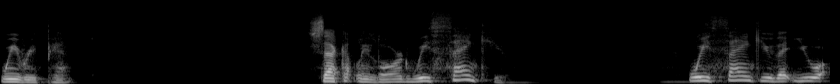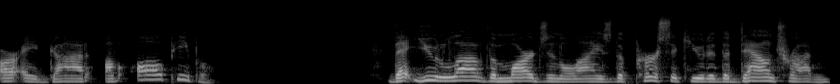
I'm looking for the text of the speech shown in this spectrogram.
We repent. Secondly, Lord, we thank you. We thank you that you are a God of all people, that you love the marginalized, the persecuted, the downtrodden.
